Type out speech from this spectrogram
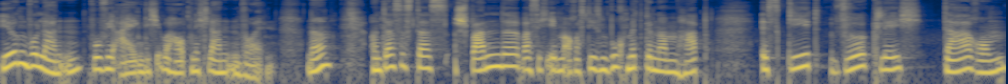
irgendwo landen, wo wir eigentlich überhaupt nicht landen wollen. Ne? Und das ist das Spannende, was ich eben auch aus diesem Buch mitgenommen habe. Es geht wirklich darum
